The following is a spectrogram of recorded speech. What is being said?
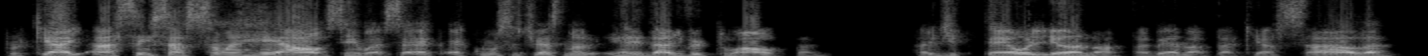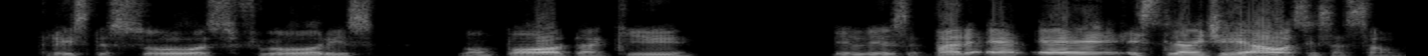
Porque a, a, sensação é real. Assim, é, é, como se eu tivesse uma realidade virtual. Tá? Aí de pé olhando, ó, tá vendo? Ó, tá aqui a sala, três pessoas, flores, Lompó tá aqui. Beleza. É, é extremamente real a sensação.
